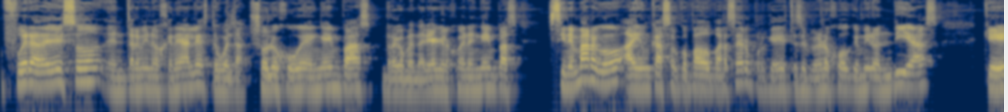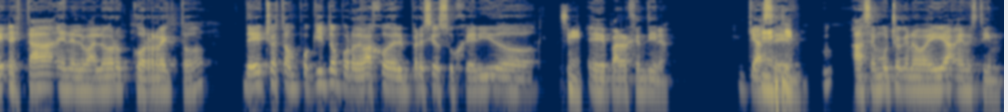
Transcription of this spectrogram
fuera de eso, en términos generales, de vuelta, yo lo jugué en Game Pass, recomendaría que lo jueguen en Game Pass. Sin embargo, hay un caso copado para hacer, porque este es el primer juego que miro en días que está en el valor correcto. De hecho, está un poquito por debajo del precio sugerido Sí, eh, para Argentina. Que hace, hace mucho que no veía en Steam.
